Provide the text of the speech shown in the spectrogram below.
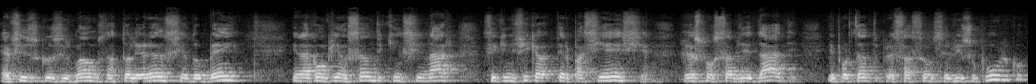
É preciso que os irmãos, na tolerância do bem e na compreensão de que ensinar significa ter paciência, responsabilidade, e, portanto, prestação de serviço público,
